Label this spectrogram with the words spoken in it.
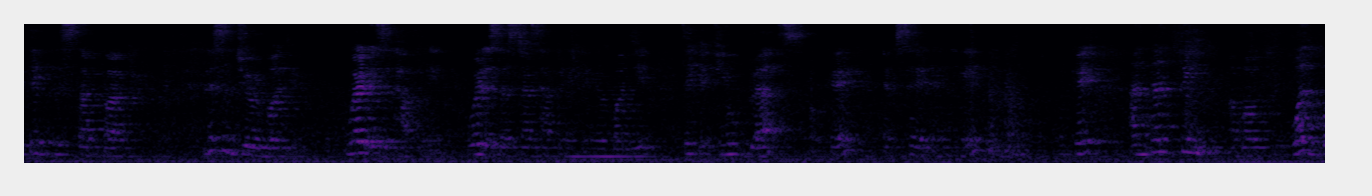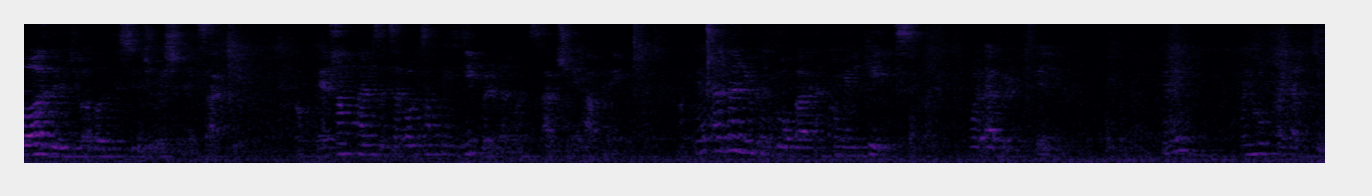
you take this step back, listen to your body. Where is it happening? Where is the stress happening in your body? Take a few breaths, okay? Exhale, inhale, okay? And then think about what bothered you about the situation exactly. Okay, sometimes it's about something deeper than what's actually happening. Okay, and then you can go back and communicate whatever you feel. Okay, I hope I have to.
